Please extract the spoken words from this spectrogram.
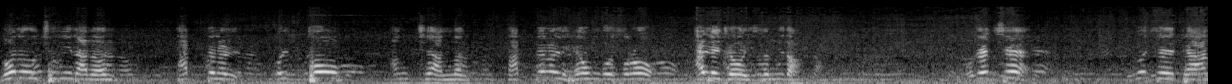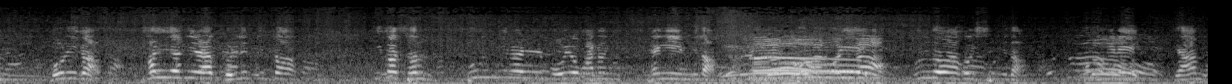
논의 중이라는 답변을 옳토않지 않는 답변을 해온 것으로 알려져 있습니다. 도대체 이것에 대한 논의가 8년이나 걸립니까? 이것은 국민을 모욕하는 행위입니다. 국민이 분노하고 있습니다. 국민이 대한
